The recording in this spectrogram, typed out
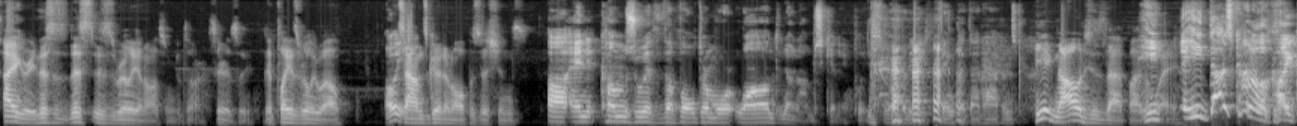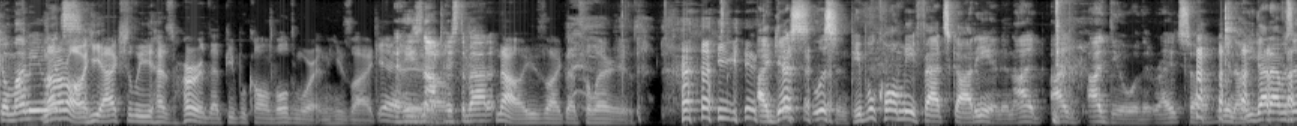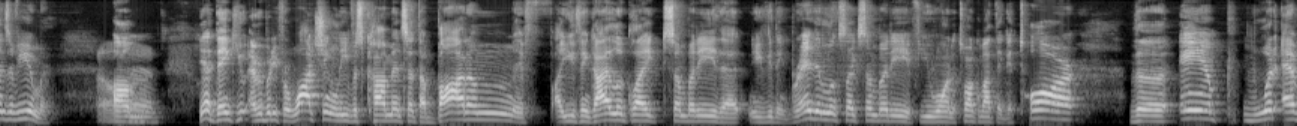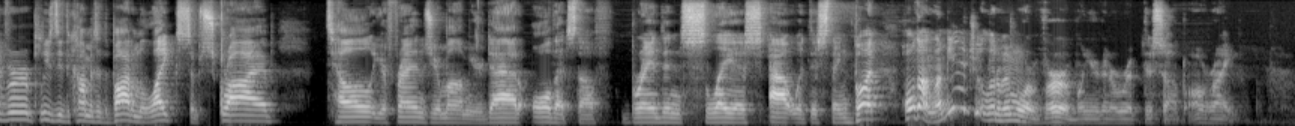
I agree. This is this is really an awesome guitar. Seriously, it plays really well. Oh yeah, Sounds good in all positions. Uh, and it comes with the Voldemort wand. No, no, I'm just kidding. Please, nobody think that that happens. He acknowledges that, by the He way. he does kind of look like him. I mean, No, no, no. He actually has heard that people call him Voldemort, and he's like, yeah. and he's not know. pissed about it. No, he's like, that's hilarious. I guess. Listen, people call me Fat Scott Ian, and I I I deal with it, right? So you know, you got to have a sense of humor. Oh, Um, man. Yeah, thank you everybody for watching. Leave us comments at the bottom if uh, you think I look like somebody that if you think Brandon looks like somebody, if you want to talk about the guitar, the amp, whatever, please leave the comments at the bottom. Like, subscribe, tell your friends, your mom, your dad, all that stuff. Brandon, slay us out with this thing. But hold on, let me add you a little bit more verb when you're gonna rip this up. All right.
